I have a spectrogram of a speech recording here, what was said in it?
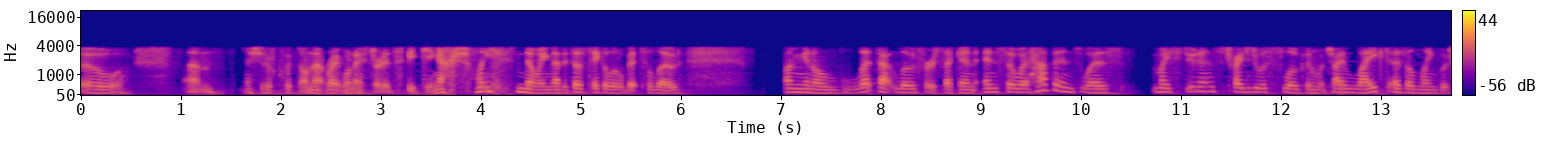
So um, I should have clicked on that right when I started speaking, actually, knowing that it does take a little bit to load. I'm going to let that load for a second. And so what happened was my students tried to do a slogan, which I liked as a language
